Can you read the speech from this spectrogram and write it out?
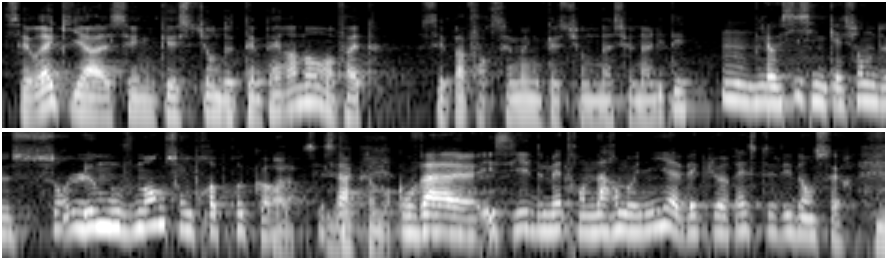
c'est vrai qu'il y a, c'est une question de tempérament en fait c'est pas forcément une question de nationalité. Hum, là aussi, c'est une question de le mouvement de son propre corps. c'est ça qu'on va euh, essayer de mettre en harmonie avec le reste des danseurs. Mhm.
